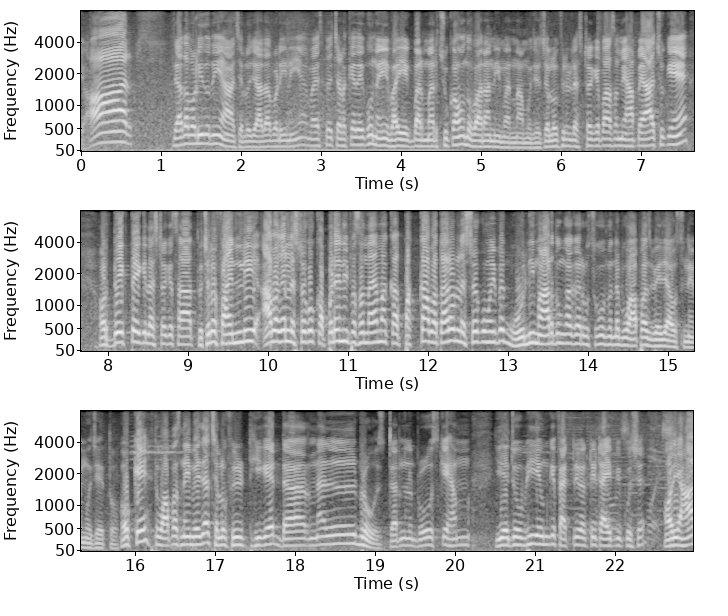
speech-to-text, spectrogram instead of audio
यार ज़्यादा बड़ी तो नहीं है। हाँ चलो, ज़्यादा बड़ी नहीं है। मैं इस पर चढ़ के देखूँ। नहीं भाई, एक बार मर चुका हूँ, दोबारा नहीं मरना मुझे। चलो, फिर लस्टर के पास हम यहाँ पे आ चुके हैं और देखते हैं कि लस्टर के साथ तो चलो फाइनली अब अगर लस्टर को कपड़े नहीं पसंद आए, मैं पक्का बता रहा हूँ, लस्टर को वहीं पर गोली मार दूँगा अगर उसको मतलब वापस भेजा उसने मुझे तो। ओके? तो वापस नहीं भेजा। चलो, फिर ठीक है, डर्नल ब्रोस डर्नल ब्रोस के हम ये जो भी है, उनकी फैक्ट्री वैक्ट्री टाइप की कुछ है। और यहाँ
